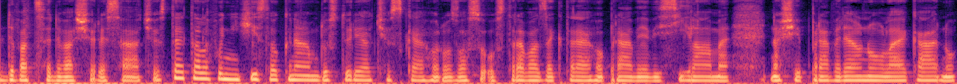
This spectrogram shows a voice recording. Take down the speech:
22 66. To je telefonní číslo k nám do studia Českého rozhlasu Ostrava, ze kterého právě vysíláme naši pravidelnou lékárnu.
